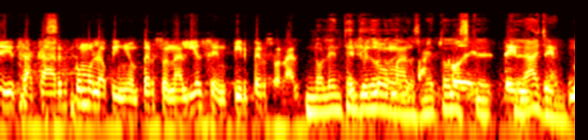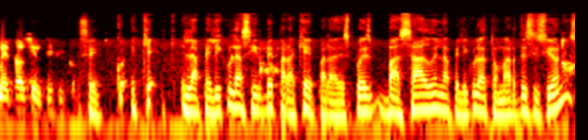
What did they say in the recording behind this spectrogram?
eh, sacar como la opinión personal y el sentir personal. No le he Eso es entendido lo de más los métodos del- que- que del- hayan. del método científico. Sí. Cu- ¿qué- ¿La película sirve para qué? ¿Para después, basado en la película, tomar decisiones?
